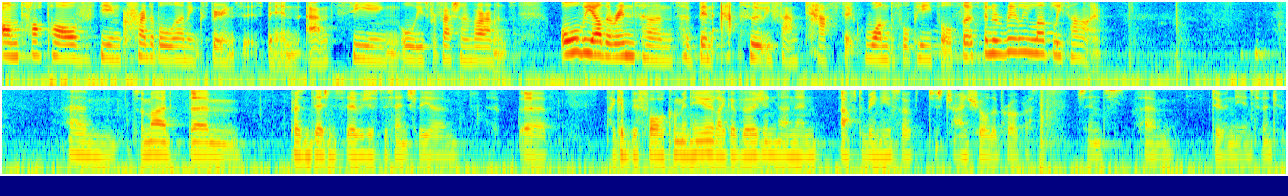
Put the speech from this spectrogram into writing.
on top of the incredible learning experience it's been and seeing all these professional environments, all the other interns have been absolutely fantastic, wonderful people. So it's been a really lovely time. Um, so my um, presentation today was just essentially um, uh, like a before coming here, like a version, and then after being here. So just try and show the progress since um, doing the internship.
